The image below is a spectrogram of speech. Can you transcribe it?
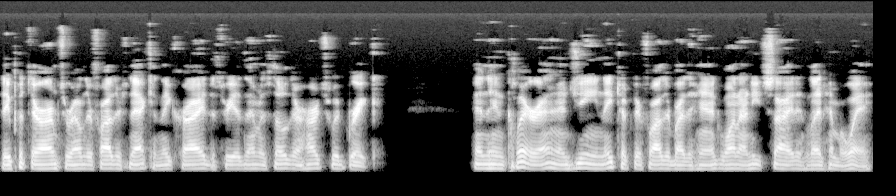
They put their arms around their father's neck, and they cried, the three of them, as though their hearts would break. And then Clara and Jean, they took their father by the hand, one on each side, and led him away.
